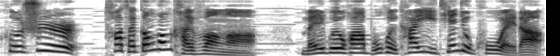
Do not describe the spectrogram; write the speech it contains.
可是它才刚刚开放啊，玫瑰花不会开一天就枯萎的。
